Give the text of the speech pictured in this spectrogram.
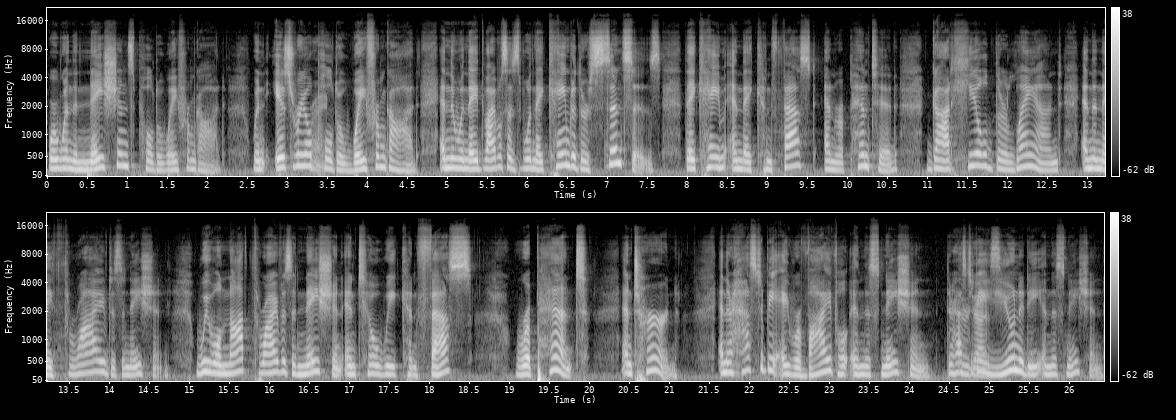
were when the nations pulled away from God, when Israel pulled away from God, and then when they, the Bible says, when they came to their senses, they came and they confessed and repented, God healed their land, and then they thrived as a nation. We will not thrive as a nation until we confess, repent, and turn. And there has to be a revival in this nation. There has There to be unity in this nation.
